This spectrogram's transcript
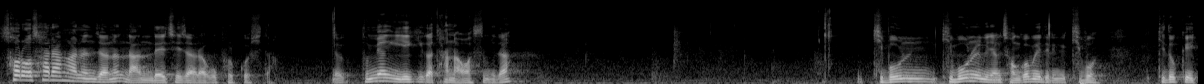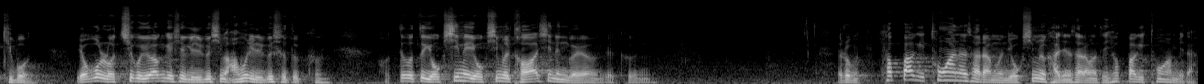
서로 사랑하는 자는 난 내 제자라고 볼 것이다. 분명히 얘기가 다 나왔습니다. 기본 기본을 그냥 점검해 드리는 게 기본. 기독교의 기본. 요걸 놓치고 요한계시록 읽으시면 아무리 읽으셔도 그 또, 또 욕심에 욕심을 더 하시는 거예요. 그 여러분 협박이 통하는 사람은 욕심을 가진 사람한테 협박이 통합니다.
